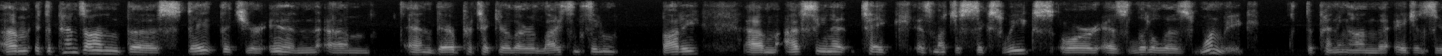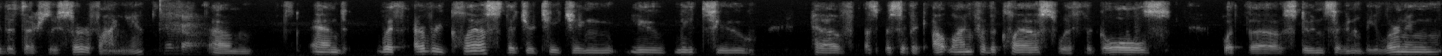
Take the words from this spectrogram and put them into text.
Um, it depends on the state that you're in um, and their particular licensing body. Um, I've seen it take as much as six weeks or as little as one week, depending on the agency that's actually certifying you. Okay. Um, and with every class that you're teaching, you need to have a specific outline for the class with the goals, what the students are going to be learning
